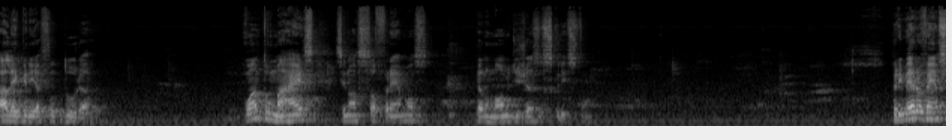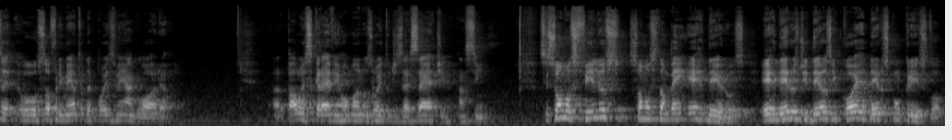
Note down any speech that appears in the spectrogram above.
alegria futura. Quanto mais se nós sofremos pelo nome de Jesus Cristo. Primeiro vem o sofrimento, depois vem a glória. Ah, Paulo escreve em Romanos 8,17 assim: Se somos filhos, somos também herdeiros, herdeiros de Deus e co-herdeiros com Cristo.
